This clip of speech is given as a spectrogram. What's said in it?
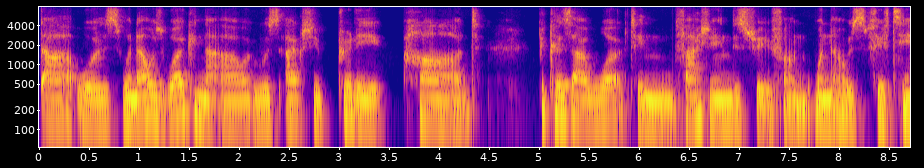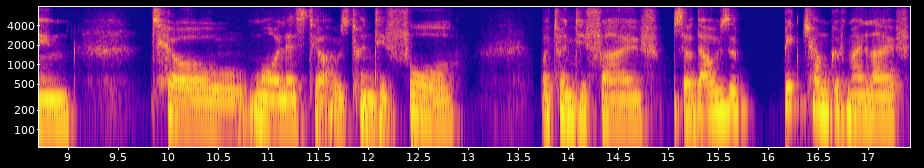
That was when I was working that out, it was actually pretty hard because I worked in fashion industry from when I was 15 till more or less till I was 24 or 25. So that was a big chunk of my life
